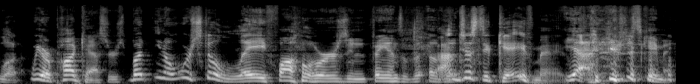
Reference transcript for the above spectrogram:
look, we are podcasters, but you know we're still lay followers and fans of the. Of I'm just a caveman. Yeah, you're just a caveman.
